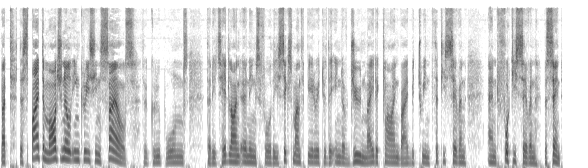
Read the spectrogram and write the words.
but despite a marginal increase in sales, the group warns that its headline earnings for the six month period to the end of June may decline by between 37 and 47 percent.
